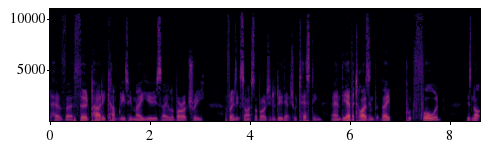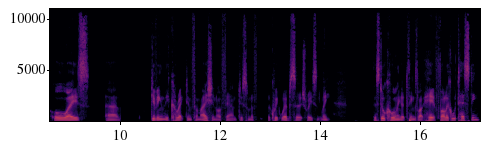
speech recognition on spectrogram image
have uh, third-party companies who may use a laboratory, a forensic science laboratory, to do the actual testing, and the advertising that they put forward is not always uh, giving the correct information. I've found just on a, a quick web search recently, they're still calling it things like hair follicle testing,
